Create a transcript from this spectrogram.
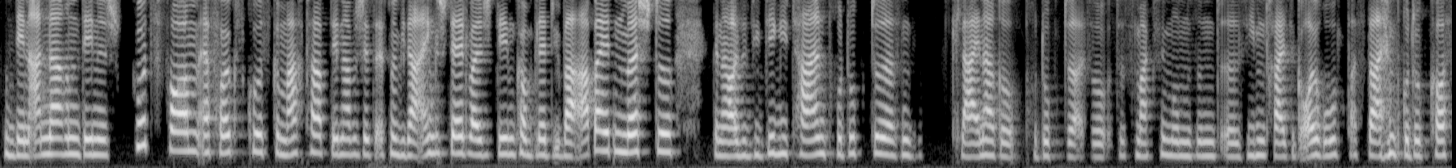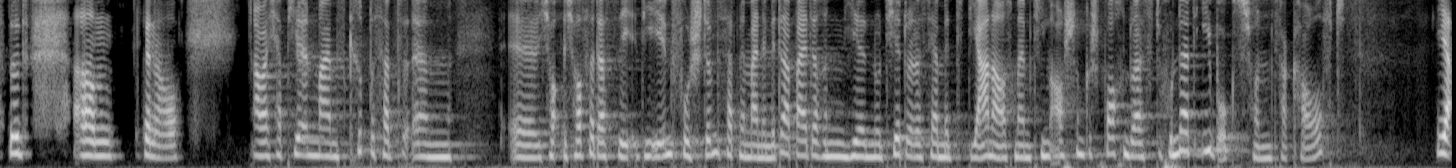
Und den anderen, den ich kurz vorm Erfolgskurs gemacht habe, den habe ich jetzt erstmal wieder eingestellt, weil ich den komplett überarbeiten möchte. Genau, also die digitalen Produkte, das sind kleinere Produkte. Also das Maximum sind äh, 37 Euro, was da ein Produkt kostet. Ähm, genau. Aber ich habe hier in meinem Skript, das hat, ähm, äh, ich, ho ich, hoffe, dass die, die, Info stimmt, das hat mir meine Mitarbeiterin hier notiert, du hast ja mit Diana aus meinem Team auch schon gesprochen, du hast 100 E-Books schon verkauft. Ja,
